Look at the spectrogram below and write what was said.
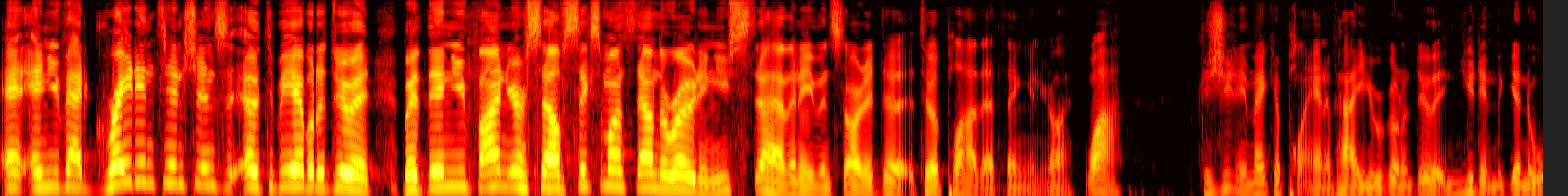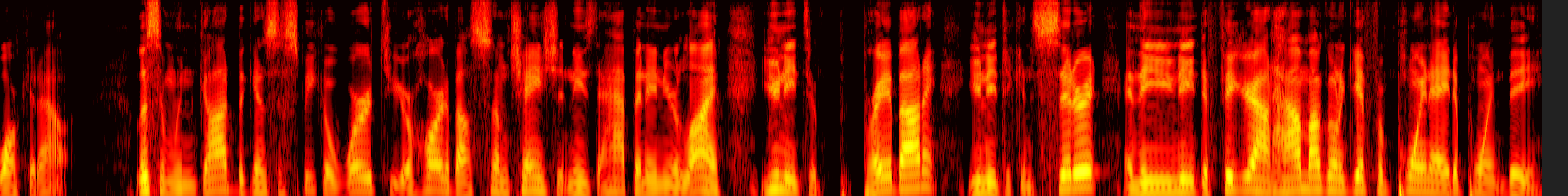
and, and you've had great intentions uh, to be able to do it, but then you find yourself six months down the road and you still haven't even started to, to apply that thing in your life. Why? Because you didn't make a plan of how you were going to do it and you didn't begin to walk it out. Listen, when God begins to speak a word to your heart about some change that needs to happen in your life, you need to pray about it, you need to consider it, and then you need to figure out how am I going to get from point A to point B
